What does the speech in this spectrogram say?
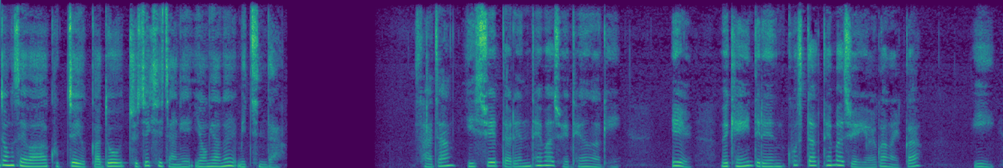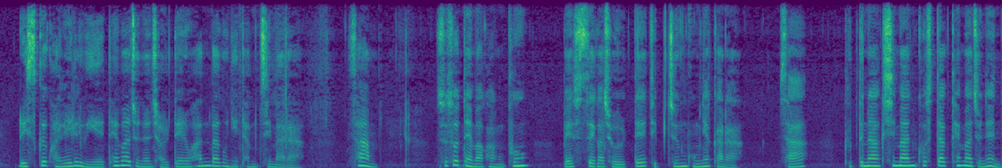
정세와 국제 유가도 주식 시장에 영향을 미친다. 4장 이슈에 따른 테마주에 대응하기 1. 왜 개인들은 코스닥 테마주에 열광할까? 2. 리스크 관리를 위해 테마주는 절대로 한 바구니 담지 마라. 3. 수소 테마 광풍, 매수세가 좋을 때 집중 공략하라. 4. 급등락 심한 코스닥 테마주는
